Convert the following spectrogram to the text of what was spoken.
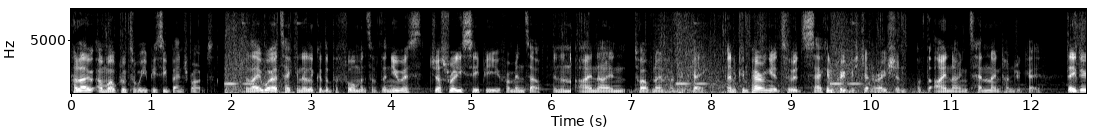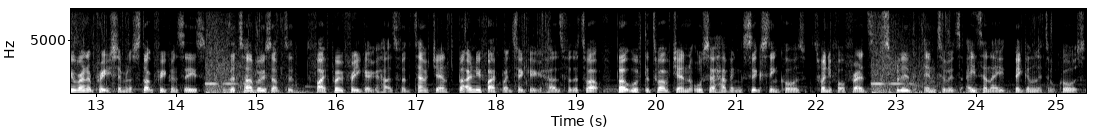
Hello and welcome to WePC Benchmarks. Today we're taking a look at the performance of the newest, just released CPU from Intel in the i9-12900K and comparing it to its second previous generation of the i9-10900K. They do run at pretty similar stock frequencies, with the turbos up to 5.3 GHz for the 10th gen, but only 5.2 GHz for the 12th. But with the 12th gen also having 16 cores, 24 threads, split into its 8 and 8 big and little cores,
